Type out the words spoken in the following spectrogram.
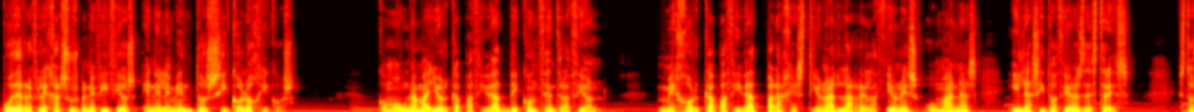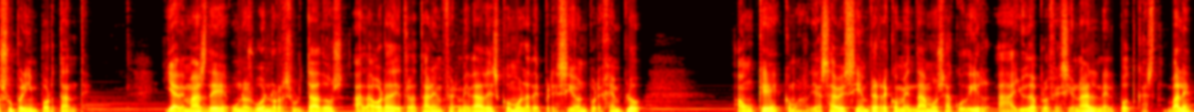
puede reflejar sus beneficios en elementos psicológicos, como una mayor capacidad de concentración, mejor capacidad para gestionar las relaciones humanas y las situaciones de estrés. Esto es súper importante. Y además de unos buenos resultados a la hora de tratar enfermedades como la depresión, por ejemplo, aunque, como ya sabes, siempre recomendamos acudir a ayuda profesional en el podcast, ¿vale?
